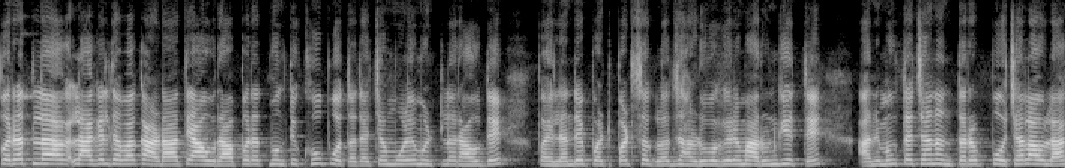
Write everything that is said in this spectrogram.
परत ला लागेल तेव्हा काढा. ते आवरा. परत मग ते खूप होतं. त्याच्यामुळे म्हटलं राहू दे. पहिल्यांदा पटपट सगळं झाडू वगैरे मारून घेते. आणि मग त्याच्यानंतर पोचा लावला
